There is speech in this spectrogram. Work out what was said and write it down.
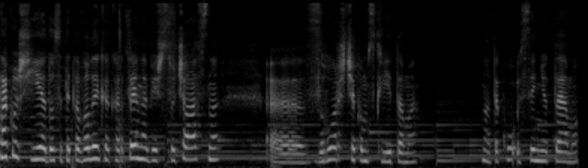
Також є досить така велика картина, більш сучасна, е, з горщиком з квітами на таку осінню тему.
